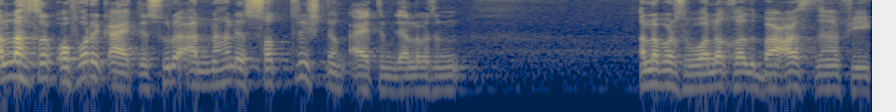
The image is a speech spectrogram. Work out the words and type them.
আল্লাহ অপর এক আয়াতে সূরা আন-নাহলে 36 নং আয়াতে মধ্যে আল্লাহ আল্লাহ ফি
